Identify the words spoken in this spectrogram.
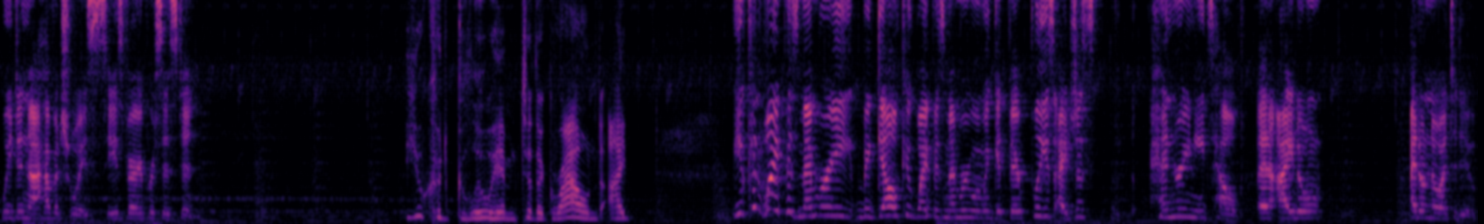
We did not have a choice. He's very persistent. You could glue him to the ground. I. You can wipe his memory. Miguel can wipe his memory when we get there. Please, I just Henry needs help, and I don't I don't know what to do.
